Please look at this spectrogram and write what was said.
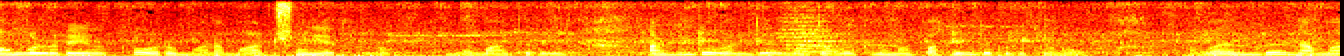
அவங்களுடையக்கு ஒரு மனமாற்றம் ஏற்படும். இந்த மாதிரி அன்பு வந்து மற்றவங்களுக்கு நம்ம பகிர்ந்து கொடுக்கணும். வந்து நம்ம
